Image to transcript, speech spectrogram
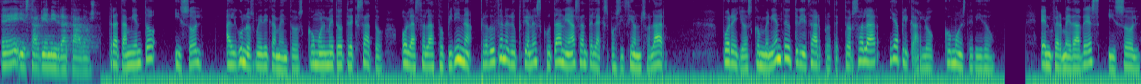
eh, y estar bien hidratados. Tratamiento y sol. Algunos medicamentos, como el metotrexato o la salazopirina, producen erupciones cutáneas ante la exposición solar. Por ello es conveniente utilizar protector solar y aplicarlo como es debido. Enfermedades y sol.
